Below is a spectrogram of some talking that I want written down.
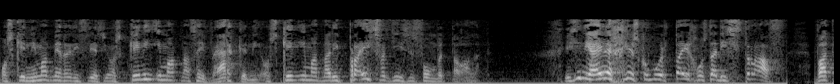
Ons ken niemand meer na die vlees nie, ons ken nie iemand na sy werke nie, ons ken iemand na die prijs wat Jesus vir hom betaal het. Jy sien, die Heilige Geest kom oortuig ons dat die straf, wat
